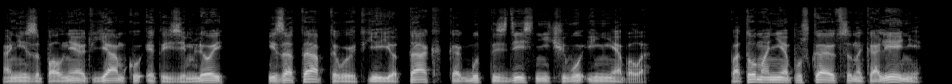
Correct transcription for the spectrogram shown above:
они заполняют ямку этой землей и затаптывают ее так, как будто здесь ничего и не было. Потом они опускаются на колени,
